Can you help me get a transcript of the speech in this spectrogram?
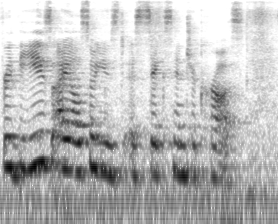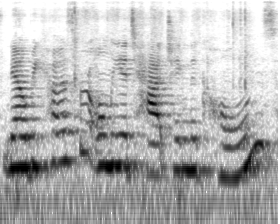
For these, I also used a six inch across. Now, because we're only attaching the cones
